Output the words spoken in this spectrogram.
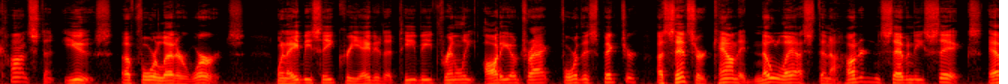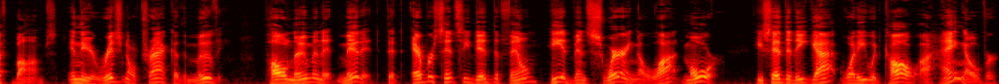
constant use of four letter words. When ABC created a TV friendly audio track for this picture, a censor counted no less than 176 F bombs in the original track of the movie. Paul Newman admitted that ever since he did the film, he had been swearing a lot more. He said that he got what he would call a hangover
